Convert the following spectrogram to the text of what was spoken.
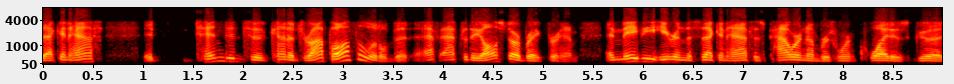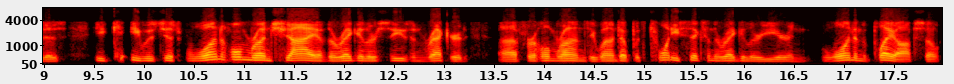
second half, it tended to kind of drop off a little bit after the all-star break for him. And maybe here in the second half, his power numbers weren't quite as good as he he was just one home run shy of the regular season record uh, for home runs. He wound up with 26 in the regular year and one in the playoffs. So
